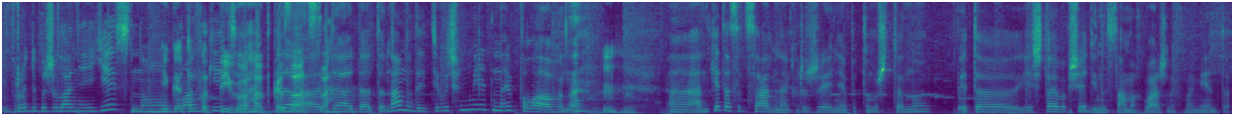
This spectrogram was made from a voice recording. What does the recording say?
вроде бы желание есть, но не готов анкете, от пива отказаться. Да, да, да, то нам надо идти очень медленно и плавно. Угу. Анкета социальное окружение, потому что, ну, это, я считаю, вообще один из самых важных моментов.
